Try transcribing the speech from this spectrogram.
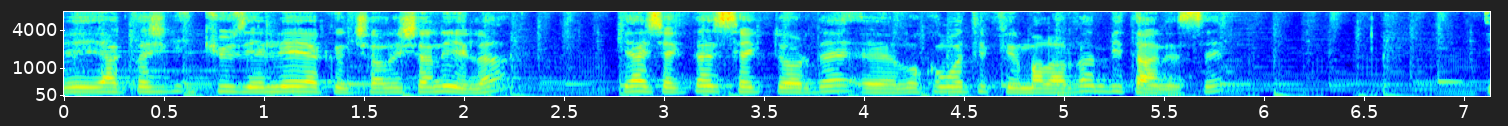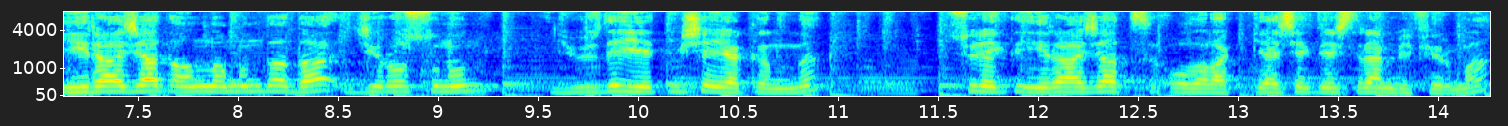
ve yaklaşık 250'ye yakın çalışanıyla gerçekten sektörde e, lokomotif firmalardan bir tanesi. İhracat anlamında da cirosunun %70'e yakınını sürekli ihracat olarak gerçekleştiren bir firma.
